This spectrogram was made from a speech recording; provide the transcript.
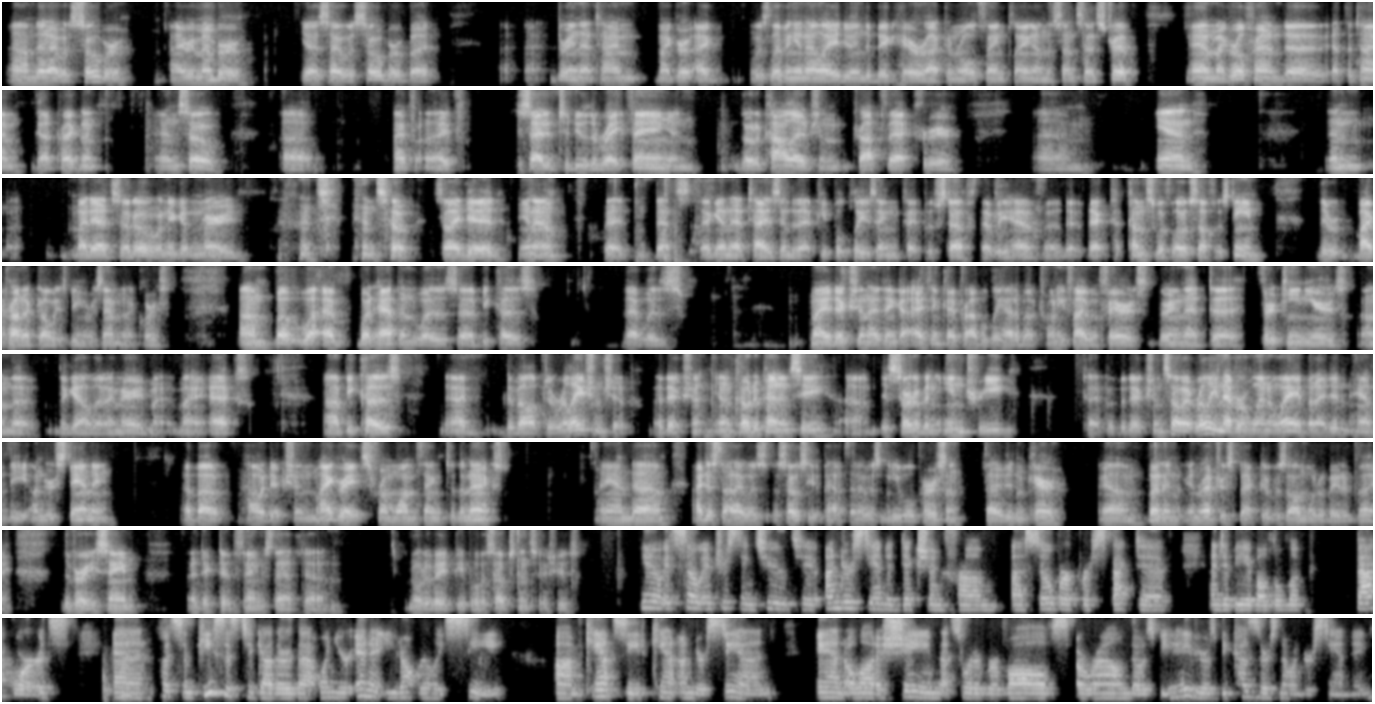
um, that I was sober. I remember, yes, I was sober, but uh, during that time, my girl, I was living in LA doing the big hair rock and roll thing, playing on the Sunset Strip, and my girlfriend uh, at the time got pregnant, and so uh, I've I've decided to do the right thing and go to college and dropped that career um, and then my dad said, "Oh, when are you getting married?" and so so I did, you know. But that's again that ties into that people pleasing type of stuff that we have uh, that that comes with low self esteem. The byproduct always being resentment, of course. Um, but what uh, what happened was uh, because that was my addiction, I think I think I probably had about 25 affairs during that uh, 13 years on the the gal that I married, my my ex, uh, because I developed a relationship addiction. You know, codependency um, is sort of an intrigue type of addiction. So it really never went away, but I didn't have the understanding about how addiction migrates from one thing to the next. And um, I just thought I was a sociopath, that I was an evil person, that I didn't care. Um, but in, in retrospect, it was all motivated by the very same addictive things that um, motivate people with substance issues. You know, it's so interesting too to understand addiction from a sober perspective and to be able to look backwards and mm-hmm. put some pieces together that when you're in it, you don't really see, um, can't see, can't understand and a lot of shame that sort of revolves around those behaviors because there's no understanding.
